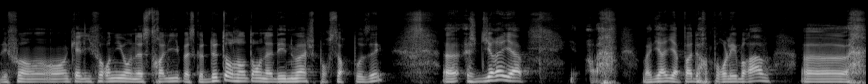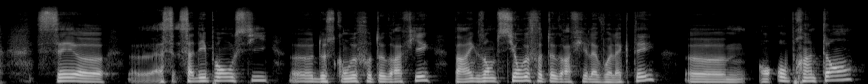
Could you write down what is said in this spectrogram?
des fois en, Californie ou en Australie parce que de temps en temps, on a des nuages pour se reposer. je dirais, il y a, on va dire, il n'y a pas d'heure pour les braves. c'est, ça dépend aussi de ce qu'on veut photographier. Par exemple, si on veut photographier la Voie lactée, au printemps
